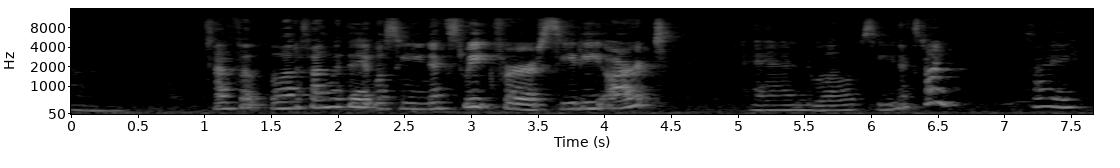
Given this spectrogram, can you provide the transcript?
Um, have a lot of fun with it. We'll see you next week for CD art, and we'll see you next time. Bye.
